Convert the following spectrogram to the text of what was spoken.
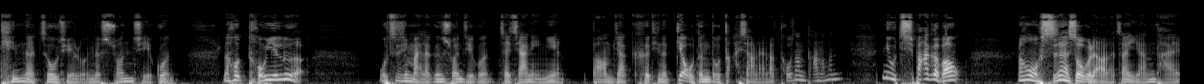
听了周杰伦的《双截棍》，然后头一乐，我自己买了根双截棍在家里练，把我们家客厅的吊灯都打下来了，头上打他妈六七八个包，然后我实在受不了了，在阳台。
